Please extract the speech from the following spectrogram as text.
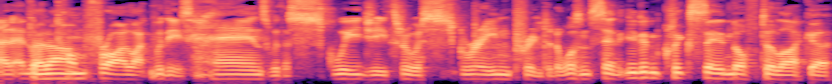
And, and but, like Tom um, Fry, like with his hands, with a squeegee through a screen printed. It wasn't sent. He didn't click send off to like a,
